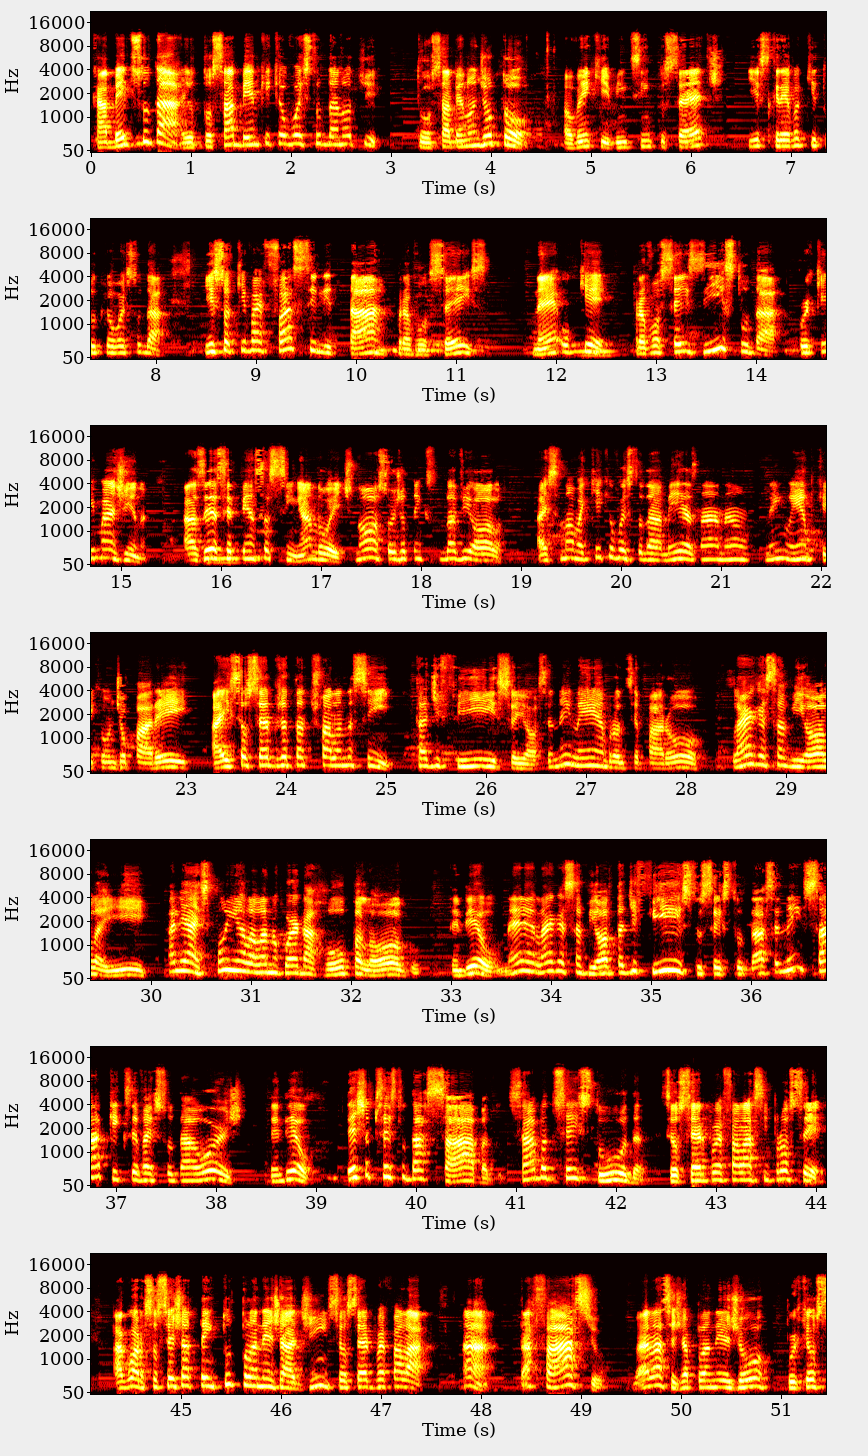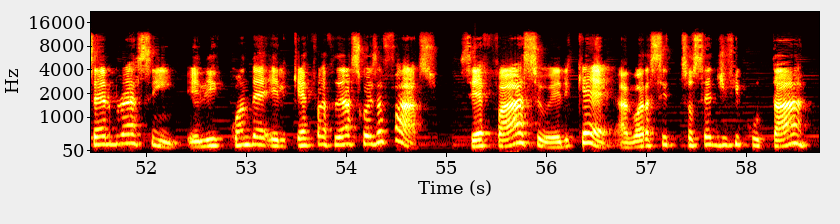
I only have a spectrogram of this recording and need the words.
acabei de estudar, eu tô sabendo o que, que eu vou estudar no outro dia. Tô sabendo onde eu tô. Venho aqui, 25 do 7, e escrevo aqui tudo que eu vou estudar. Isso aqui vai facilitar para vocês, né? O quê? Para vocês estudar. Porque imagina, às vezes você pensa assim, à noite, nossa, hoje eu tenho que estudar viola. Aí você, não, mas o que, que eu vou estudar mesmo? Ah, não, nem lembro que, onde eu parei. Aí seu cérebro já tá te falando assim, tá difícil aí, ó. Você nem lembra onde você parou. Larga essa viola aí. Aliás, põe ela lá no guarda-roupa logo entendeu? Né? Larga essa viola, tá difícil você estudar, você nem sabe o que, que você vai estudar hoje, entendeu? Deixa para você estudar sábado. Sábado você estuda. Seu cérebro vai falar assim para você. Agora, se você já tem tudo planejadinho, seu cérebro vai falar: "Ah, tá fácil. Vai lá, você já planejou". Porque o cérebro é assim, ele quando é, ele quer fazer as coisas fácil. Se é fácil, ele quer. Agora se, se você dificultar,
